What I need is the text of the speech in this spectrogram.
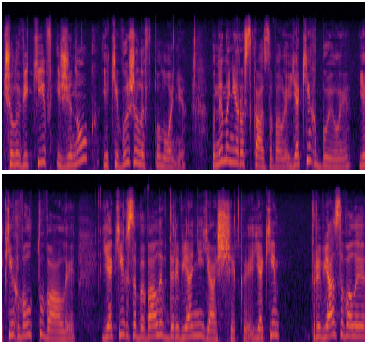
чоловіків і жінок, які вижили в полоні. Вони мені розказували, як їх били, як їх гвалтували, як їх забивали в дерев'яні ящики, які прив'язували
